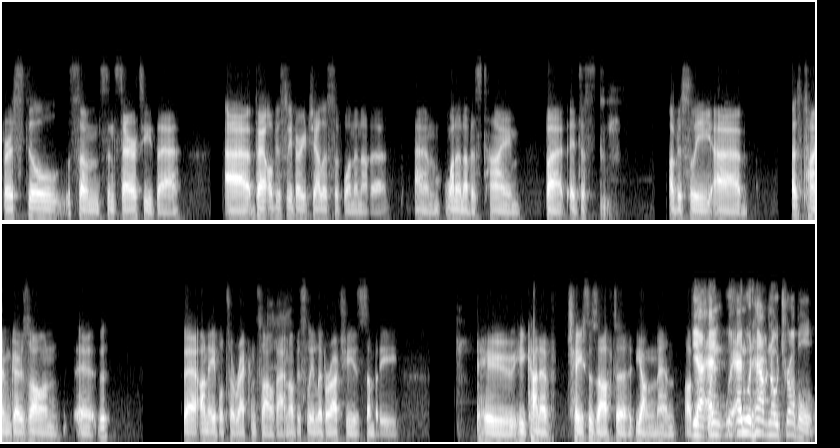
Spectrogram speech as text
there's still some sincerity there. Uh, they're obviously very jealous of one another, um, one another's time, but it just obviously uh, as time goes on, it, they're unable to reconcile that. And obviously, Liberace is somebody who he kind of chases after young men. Yeah, and and would have no trouble.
